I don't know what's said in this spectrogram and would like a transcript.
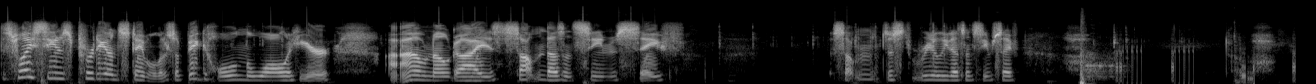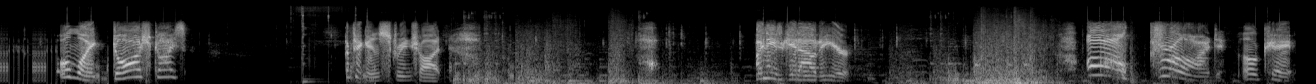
this place seems pretty unstable. There's a big hole in the wall here. I don't know, guys. Something doesn't seem safe. something just really doesn't seem safe. Oh my gosh, guys! I'm taking a screenshot. I need to get out of here. Oh god! Okay.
